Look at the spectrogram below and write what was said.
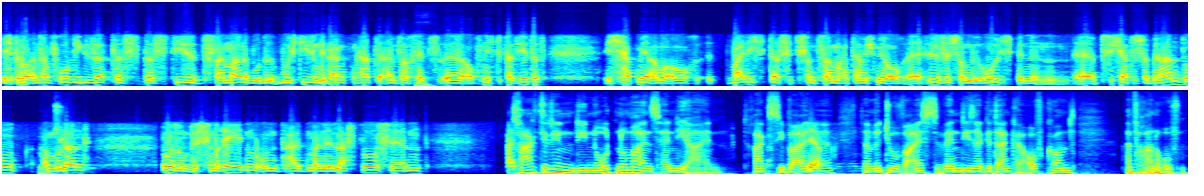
ich bin auch einfach froh, wie gesagt, dass, dass diese zwei Male, wo, wo ich diesen Gedanken hatte, einfach jetzt äh, auch nichts passiert ist. Ich habe mir aber auch, weil ich das jetzt schon zweimal hatte, habe ich mir auch äh, Hilfe schon geholt. Ich bin in äh, psychiatrischer Behandlung, ambulant, nur so ein bisschen reden und halt meine Last loswerden. Trag dir den, die Notnummer ins Handy ein. Trag sie bei dir, damit du weißt, wenn dieser Gedanke aufkommt, einfach anrufen.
